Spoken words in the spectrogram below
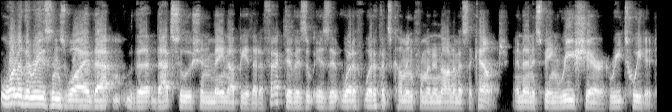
one of the reasons why that the, that solution may not be that effective is is it what if what if it's coming from an anonymous account and then it's being reshared retweeted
